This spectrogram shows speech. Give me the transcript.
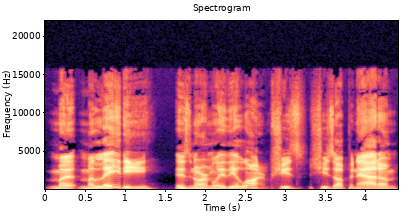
my my lady is normally the alarm. She's she's up and at 'em.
